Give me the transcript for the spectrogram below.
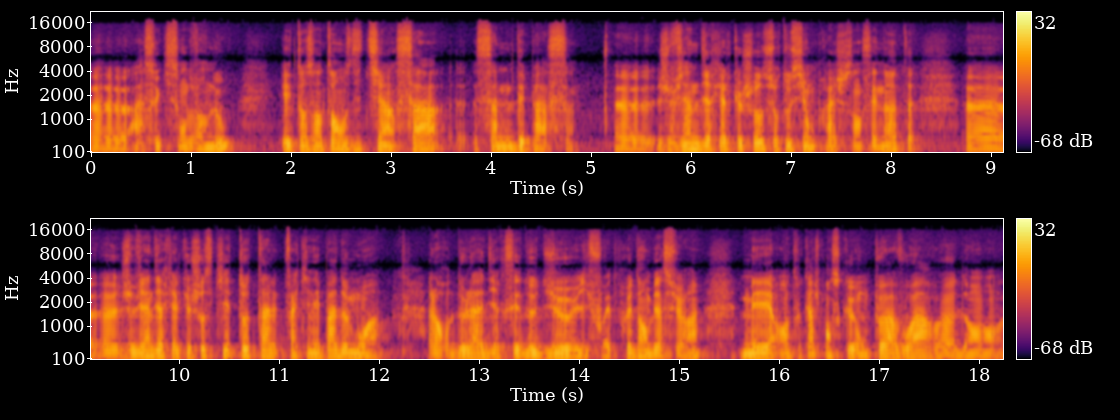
euh, à ceux qui sont devant nous, et de temps en temps, on se dit, tiens, ça, ça me dépasse. je viens de dire quelque chose, surtout si on prêche sans ces notes, je viens de dire quelque chose qui est total, enfin qui n'est pas de moi. Alors, de là à dire que c'est de Dieu, il faut être prudent, bien sûr. Hein. mais en tout cas, je pense qu'on peut avoir dans,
